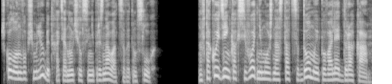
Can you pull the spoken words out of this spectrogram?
Школу он, в общем, любит, хотя научился не признаваться в этом вслух. Но в такой день, как сегодня, можно остаться дома и повалять дуракам.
